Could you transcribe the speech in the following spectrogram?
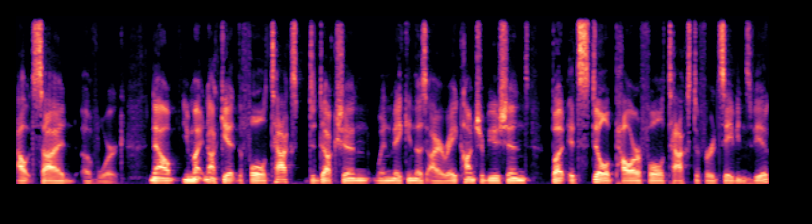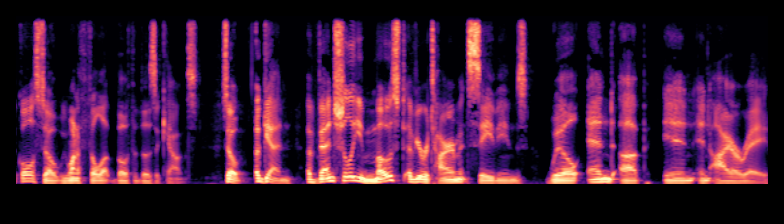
outside of work. Now, you might not get the full tax deduction when making those IRA contributions, but it's still a powerful tax deferred savings vehicle. So we want to fill up both of those accounts. So, again, eventually, most of your retirement savings will end up in an IRA.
